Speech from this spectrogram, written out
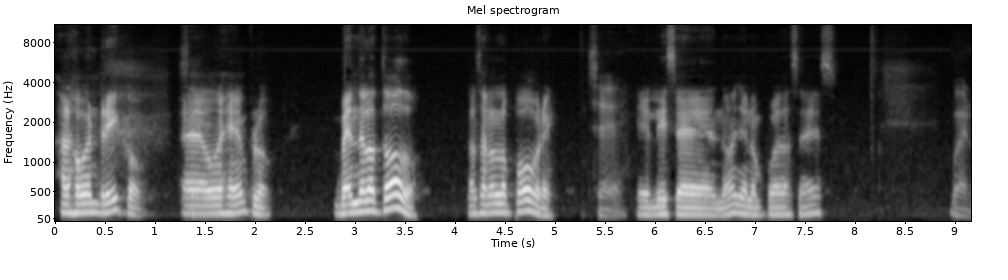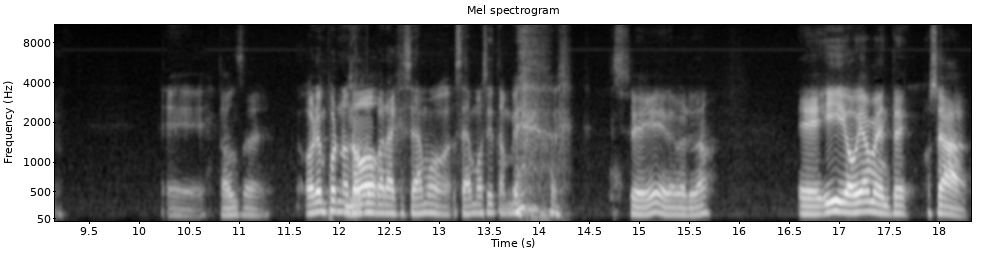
Al joven rico. Sí. eh, un ejemplo. Véndelo todo. Dáselo a los pobres. Sí, Y él dice, no, yo no puedo hacer eso. bueno. Eh, Entonces, oren por nosotros No. para que seamos, seamos así también. sí, de verdad. Eh, y obviamente, o sea,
